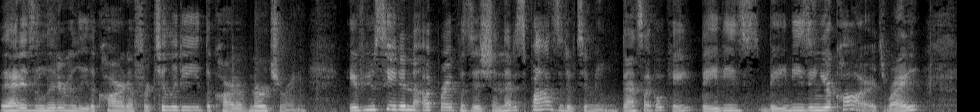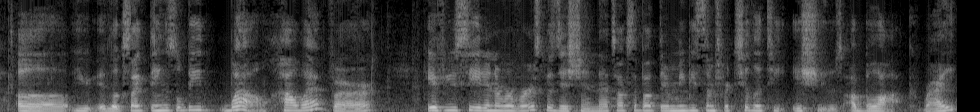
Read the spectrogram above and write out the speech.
That is literally the card of fertility, the card of nurturing. If you see it in the upright position, that is positive to me. That's like, okay, babies, babies in your cards, right? Uh, you, it looks like things will be well. However, if you see it in a reverse position, that talks about there may be some fertility issues, a block, right?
